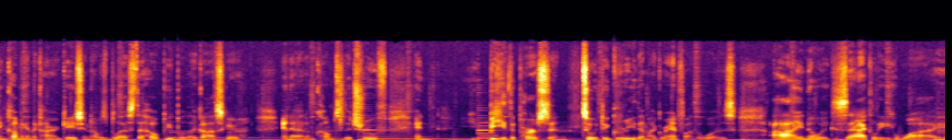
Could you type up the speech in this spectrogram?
and coming in the congregation, I was blessed to help people like Oscar and Adam come to the truth and be the person to a degree that my grandfather was. I know exactly why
